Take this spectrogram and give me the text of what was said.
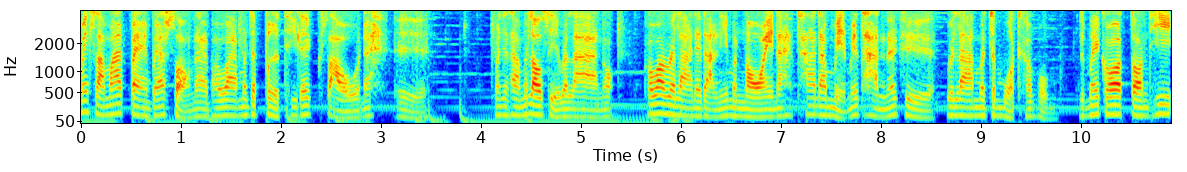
ไม่สามารถแปลงแบสสองได้เพราะว่ามันจะเปิดทีละเสานะเออมันจะทำให้เราเสียเวลาเนาะเพราะว่าเวลาในด่านนี้มันน้อยนะ ถ้าดาเมจไม่ทันก็คือ เวลามันจะหมดครับผม หรือไม่ก็ตอนที่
